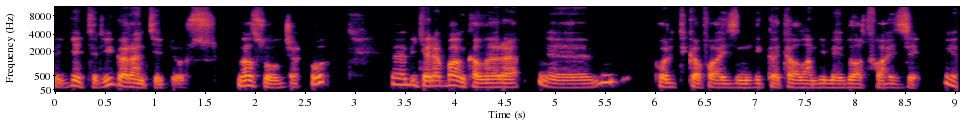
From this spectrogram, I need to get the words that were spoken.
e, getiriyi garanti ediyoruz. Nasıl olacak bu? E, bir kere bankalara e, politika faizini dikkate alan bir mevduat faizi e,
